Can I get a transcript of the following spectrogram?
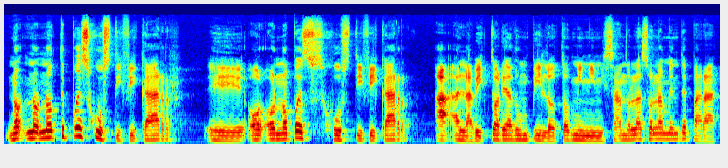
No, no, no te puedes justificar eh, o, no puedes justificar a, a, la victoria de un piloto minimizándola solamente para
